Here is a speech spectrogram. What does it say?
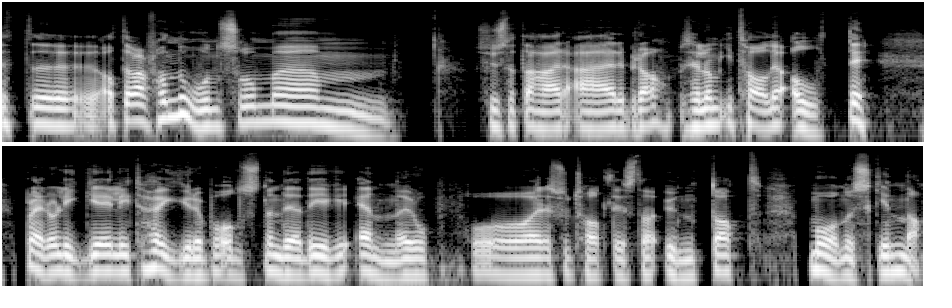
dette, at det er i hvert fall noen som um, syns dette her er bra. Selv om Italia alltid pleier å ligge litt høyere på oddsen enn det de ender opp på resultatlista, unntatt Måneskin, da.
